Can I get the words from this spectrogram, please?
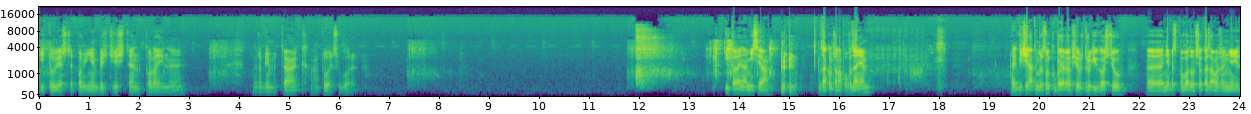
I tu jeszcze powinien być gdzieś ten kolejny. Zrobimy tak. A tu jest u góry. I kolejna misja zakończona powodzeniem. Jak widzicie na tym rysunku pojawiał się już drugi gościu. E, Nie bez powodu, się okazało, że nie,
